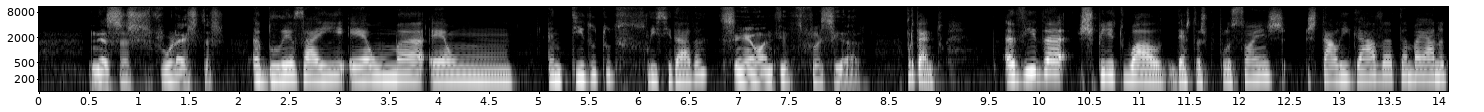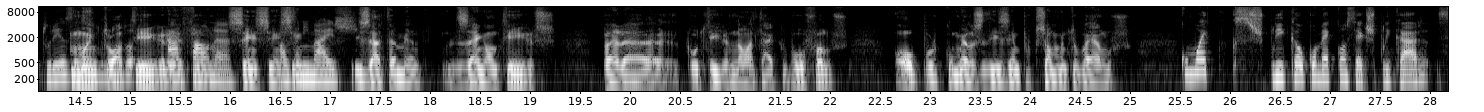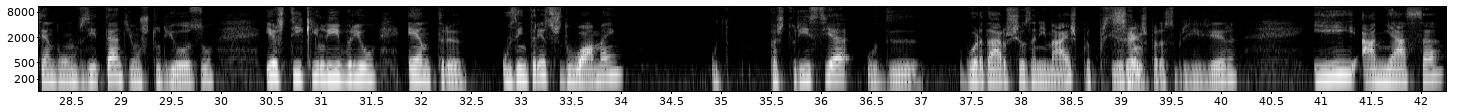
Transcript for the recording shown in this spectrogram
nessas florestas. A beleza aí é uma é um antídoto de felicidade? Sim, é um antídoto de felicidade. Portanto, a vida espiritual destas populações está ligada também à natureza, muito ao tigre, à fauna, sim, sim, aos sim. animais. Exatamente. Desenham tigres para que o tigre não ataque búfalos ou porque, como eles dizem, porque são muito belos. Como é que se explica ou como é que consegue explicar, sendo um visitante e um estudioso, este equilíbrio entre os interesses do homem pastorícia, o de guardar os seus animais, porque precisa Sim. deles para sobreviver, e a ameaça,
